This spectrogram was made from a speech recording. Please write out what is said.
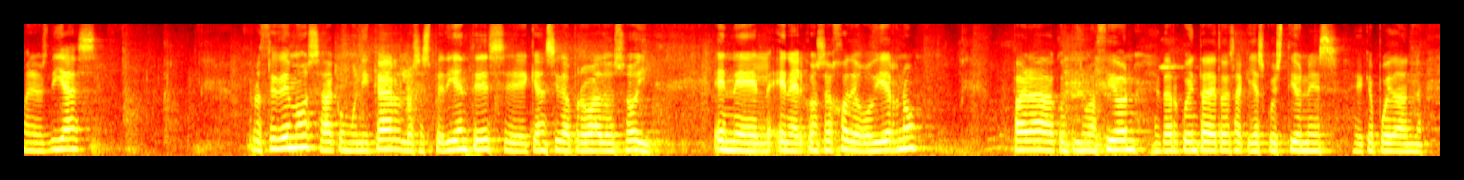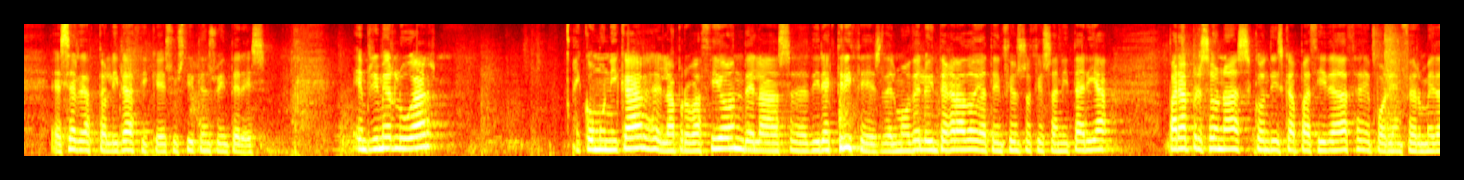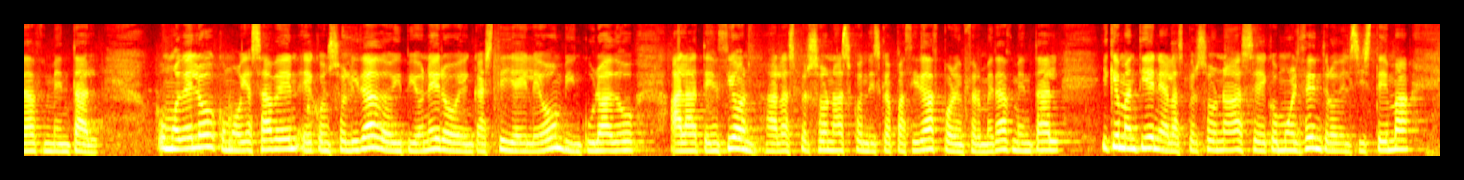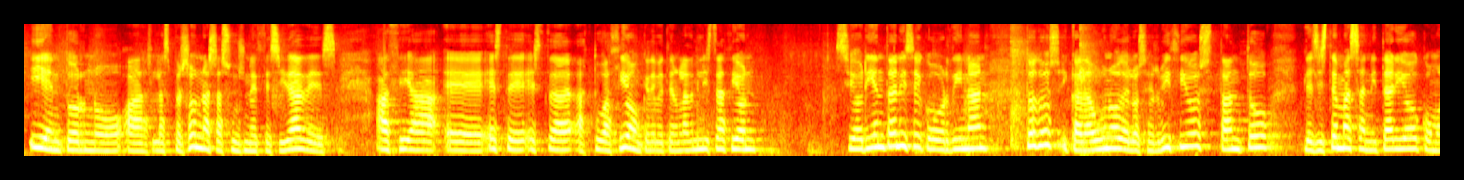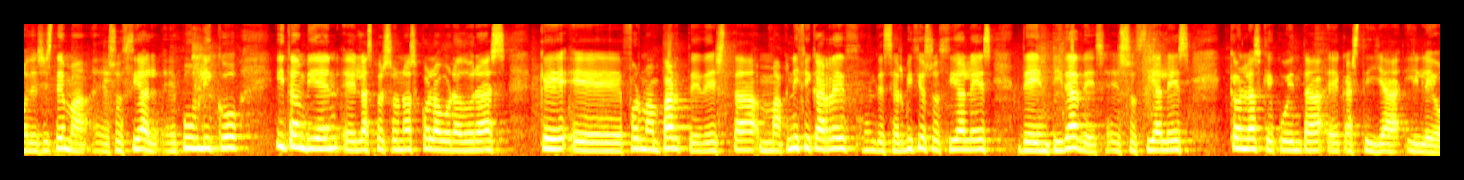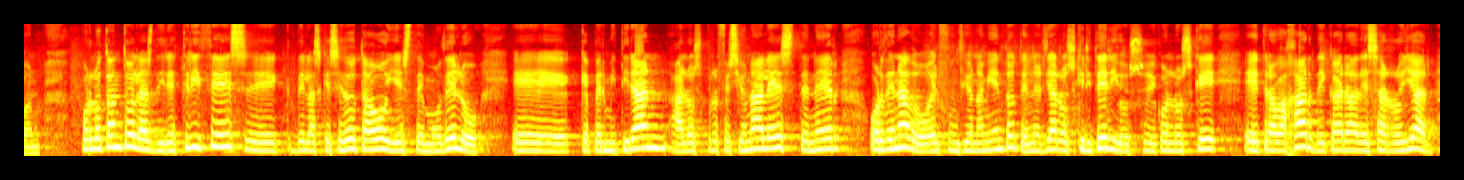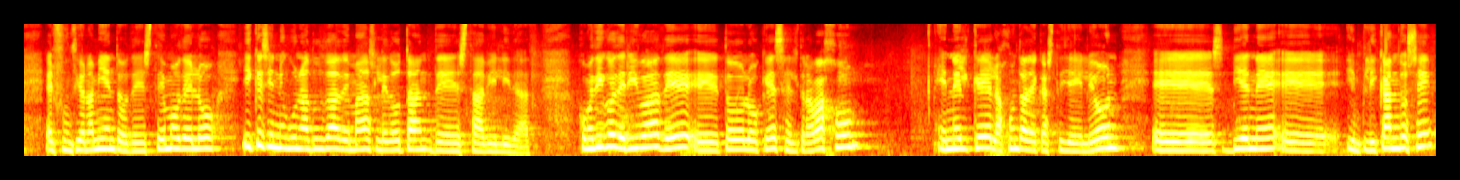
Buenos días. Procedemos a comunicar los expedientes eh, que han sido aprobados hoy en el, Consejo de Gobierno para a continuación dar cuenta de todas aquellas cuestiones eh, que puedan eh, ser de actualidad y que susciten su interés. En primer lugar, comunicar la aprobación de las directrices del modelo integrado de atención sociosanitaria para personas con discapacidad por enfermedad mental. Un modelo, como ya saben, eh, consolidado y pionero en Castilla y León, vinculado a la atención a las personas con discapacidad por enfermedad mental y que mantiene a las personas eh, como el centro del sistema y en torno a las personas, a sus necesidades, hacia eh, este, esta actuación que debe tener la Administración se orientan y se coordinan todos y cada uno de los servicios, tanto del sistema sanitario como del sistema eh, social eh, público y también eh, las personas colaboradoras que forman parte de esta magnífica red de servicios sociales, de entidades sociales con las que cuenta Castilla y León. Por lo tanto, las directrices eh, de las que se dota hoy este modelo, eh, que permitirán a los profesionales tener ordenado el funcionamiento, tener ya los criterios eh, con los que trabajar de cara a desarrollar el funcionamiento de este modelo y que, sin ninguna duda, además le dotan de estabilidad. Como digo, deriva de todo lo que es el trabajo en el que la Junta de Castilla y León viene implicándose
